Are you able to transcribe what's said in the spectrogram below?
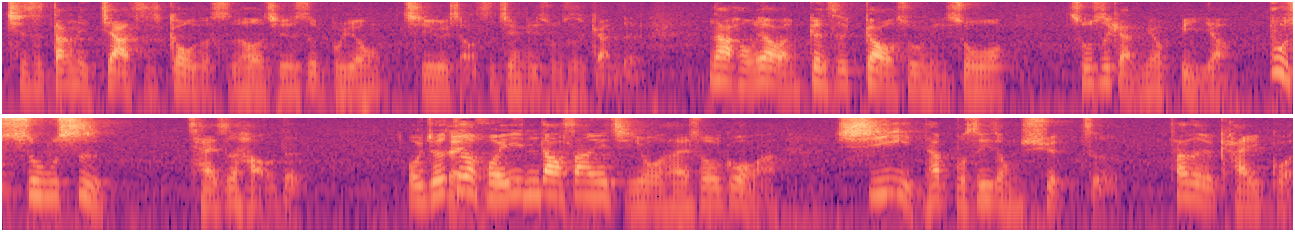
其实当你价值够的时候，其实是不用七个小时建立舒适感的。那红药丸更是告诉你说，舒适感没有必要，不舒适才是好的。我觉得这回应到上一集我才说过嘛，吸引它不是一种选择，它是个开关。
